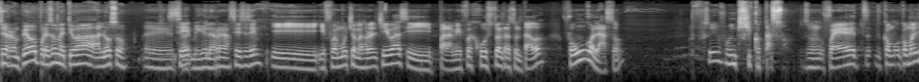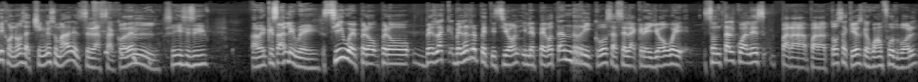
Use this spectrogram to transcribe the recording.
se rompió, por eso metió al oso. Eh, Miguel Herrera. Sí, sí, sí. Y, fue mucho mejor el Chivas y para mí fue justo el resultado. Fue un golazo. Sí, fue un chicotazo. Fue como, como él dijo, ¿no? O sea, chingue su madre. Se la sacó del. sí, sí, sí. A ver qué sale, güey. Sí, güey, pero, pero ves, la, ves la repetición y le pegó tan rico, o sea, se la creyó, güey. Son tal cuales para, para todos aquellos que juegan fútbol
